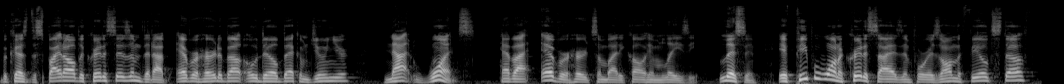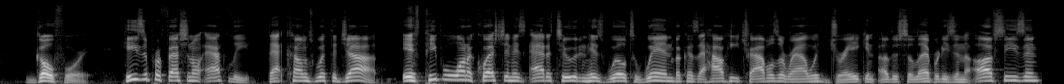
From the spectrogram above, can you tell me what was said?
because despite all the criticism that I've ever heard about Odell Beckham Jr., not once have I ever heard somebody call him lazy. Listen, if people want to criticize him for his on the field stuff, go for it. He's a professional athlete. That comes with the job. If people want to question his attitude and his will to win because of how he travels around with Drake and other celebrities in the offseason,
